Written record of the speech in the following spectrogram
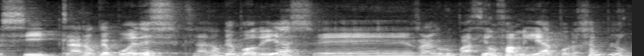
sí, claro que puedes, claro que podrías. Eh, reagrupación familiar, por ejemplo.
